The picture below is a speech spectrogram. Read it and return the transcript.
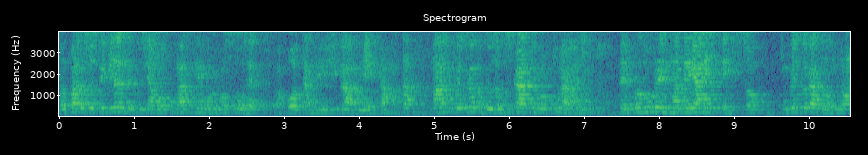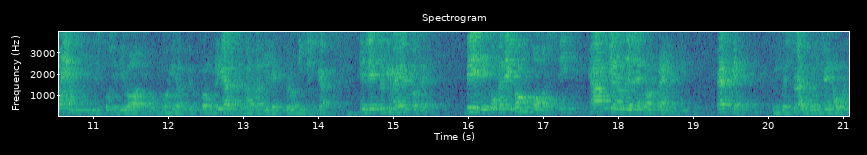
Non parlo di sostenibilità perché usiamo plastiche poco costose, a volte anche riciclabili e carta, ma in questo caso abbiamo usato scarti culturali per produrre il materiale stesso. In questo caso non è un dispositivo ottico, un pochino più complicato, si parla di elettrochimica, che l'elettrochimica che cos'è? Vede come dei composti cambiano delle correnti. Perché? In questo caso con i fenoli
